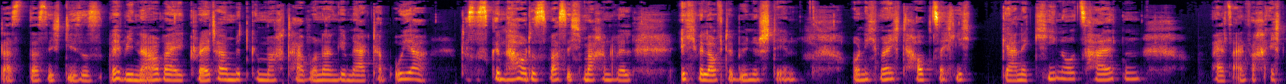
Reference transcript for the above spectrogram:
dass, dass ich dieses Webinar bei Greater mitgemacht habe und dann gemerkt habe, oh ja, das ist genau das, was ich machen will. Ich will auf der Bühne stehen. Und ich möchte hauptsächlich gerne Keynotes halten weil es einfach echt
